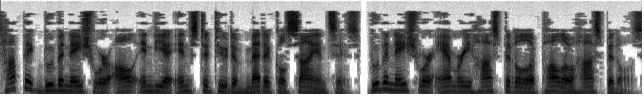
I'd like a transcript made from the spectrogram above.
Topic Bhubaneswar All India Institute of Medical Sciences, Bhubaneswar AMRI Hospital Apollo Hospitals,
